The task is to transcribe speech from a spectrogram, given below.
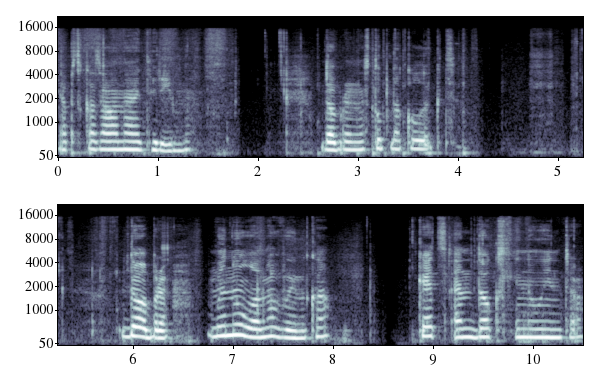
Я б сказала навіть рівно. Добре, наступна колекція. Добре, минула новинка. Cats and Dogs in Winter.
